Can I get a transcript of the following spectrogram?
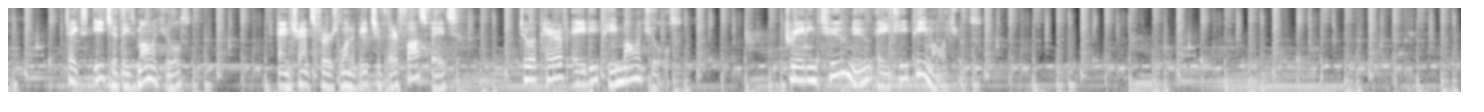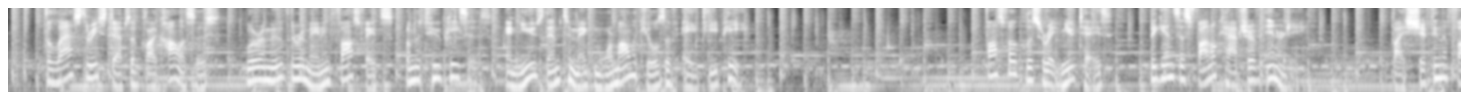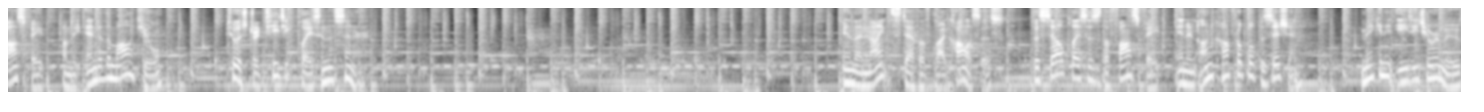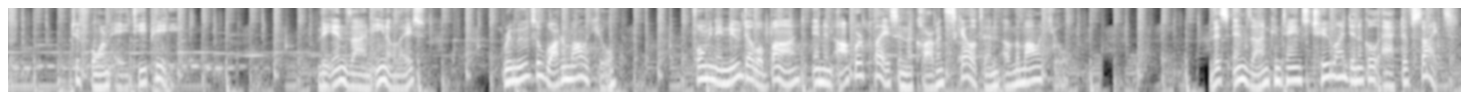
takes each of these molecules and transfers one of each of their phosphates to a pair of ADP molecules, creating two new ATP molecules. The last three steps of glycolysis will remove the remaining phosphates from the two pieces and use them to make more molecules of ATP phosphoglycerate mutase begins this final capture of energy by shifting the phosphate from the end of the molecule to a strategic place in the center. In the ninth step of glycolysis, the cell places the phosphate in an uncomfortable position, making it easy to remove to form ATP. The enzyme enolase removes a water molecule, forming a new double bond in an awkward place in the carbon skeleton of the molecule. This enzyme contains two identical active sites.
